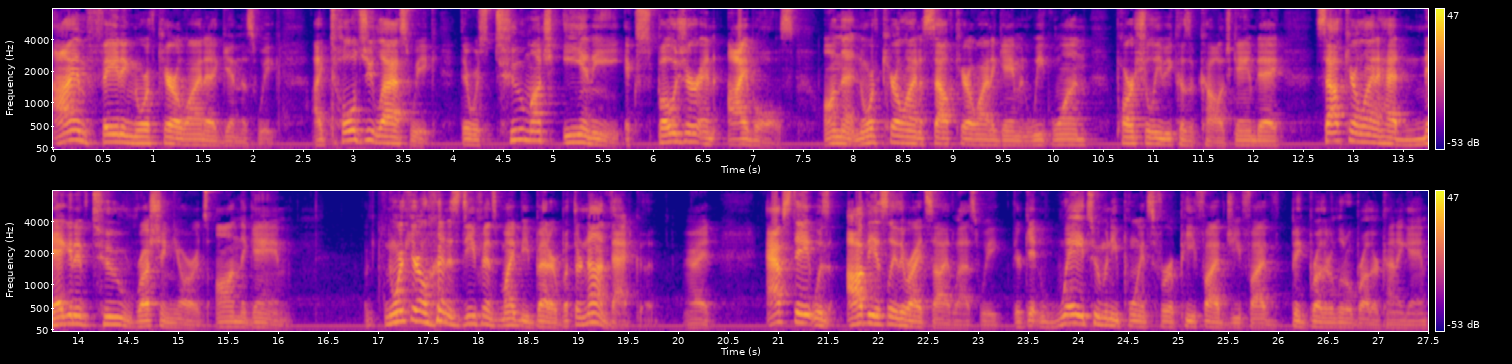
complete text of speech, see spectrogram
I am fading North Carolina again this week. I told you last week there was too much E and E exposure and eyeballs on that North Carolina South Carolina game in Week One, partially because of College Game Day. South Carolina had negative two rushing yards on the game. North Carolina's defense might be better, but they're not that good. All right. App State was obviously the right side last week. They're getting way too many points for a P5, G5, big brother, little brother kind of game.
